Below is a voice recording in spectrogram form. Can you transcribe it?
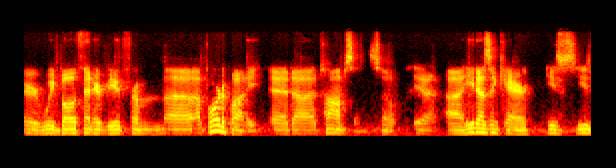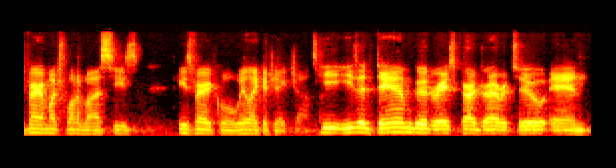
or we both interviewed from uh, a porta potty at uh, Thompson. So yeah, uh, he doesn't care. He's he's very much one of us. He's he's very cool. We like a Jake Johnson. He, he's a damn good race car driver too. And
